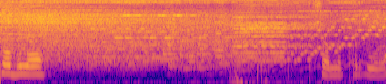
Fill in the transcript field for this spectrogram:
Це? Круто не придули.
